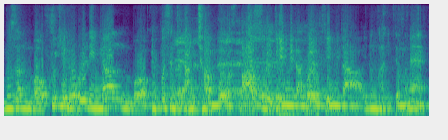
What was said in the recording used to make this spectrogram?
무슨 뭐 후기를 올리면 뭐 100% 네. 당첨, 뭐 네. 마우스를 드립니다, 뭘 드립니다 이런 거 하기 때문에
